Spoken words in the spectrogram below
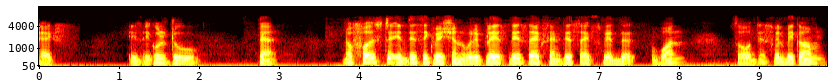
x is equal to 10 now first in this equation we replace this x and this x with 1 so this will become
